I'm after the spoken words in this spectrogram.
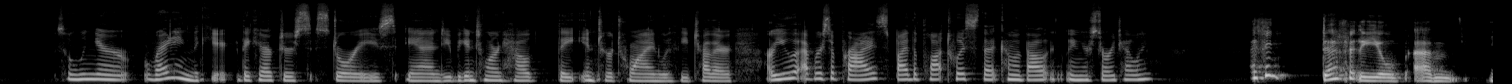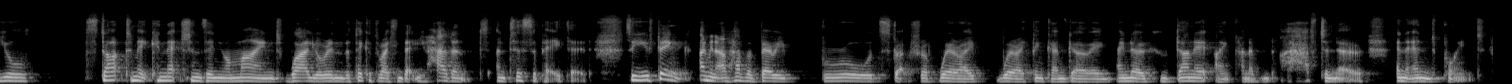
So when you're writing the the characters' stories and you begin to learn how they intertwine with each other, are you ever surprised by the plot twists that come about in your storytelling? I think definitely you'll um, you'll start to make connections in your mind while you're in the thick of the writing that you hadn't anticipated. So you think, I mean, I'll have a very broad structure of where I where I think I'm going. I know who done it. I kind of have to know an end point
